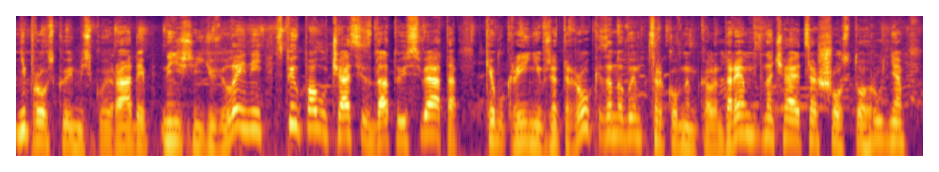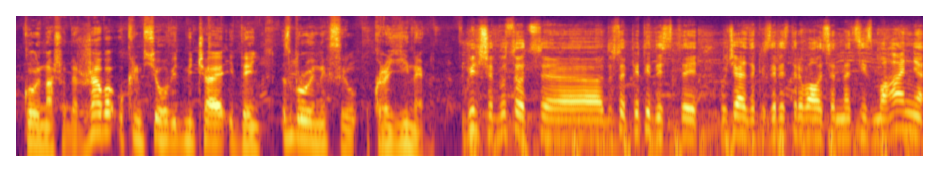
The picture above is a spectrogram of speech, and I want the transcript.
Дніпровської міської ради. Нинішній ювілейний співпав у часі з датою свята, яке в Україні вже три роки за новим церковним календарем відзначається 6 грудня, коли наша держава, окрім всього, відмічає і День Збройних сил України. Більше 200, е, 250 учасників зареєструвалися на ці змагання.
